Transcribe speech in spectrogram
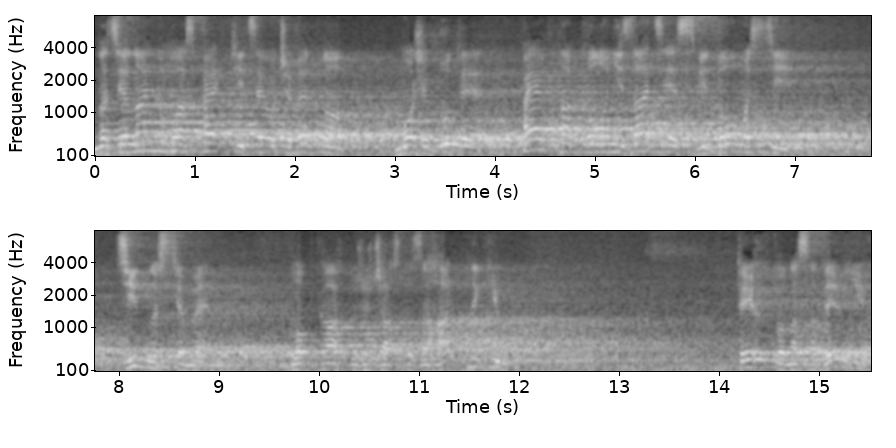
В національному аспекті це, очевидно, може бути певна колонізація свідомості цінностями в лапках дуже часто загарбників, тих, хто насадив їх.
